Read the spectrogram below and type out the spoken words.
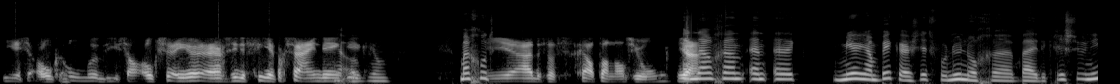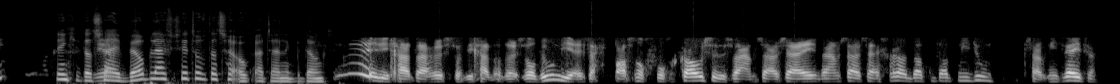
die is ook onder, die zal ook zeker ergens in de 40 zijn, denk ja, ook ik. jong. Maar goed, Ja, dus dat geldt dan als jong. en nou gaan... En eh, Mirjam Bikker zit voor nu nog eh, bij de ChristenUnie. Denk je dat Ja. zij wel blijft zitten of dat zij ook uiteindelijk bedankt? Nee, die gaat daar rustig, die gaat dat dus wel doen. Die heeft daar pas nog voor gekozen. Dus waarom zou zij, waarom zou zij dat, dat niet doen? Ik zou het niet weten.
